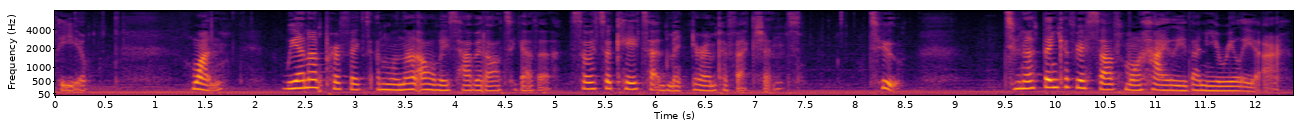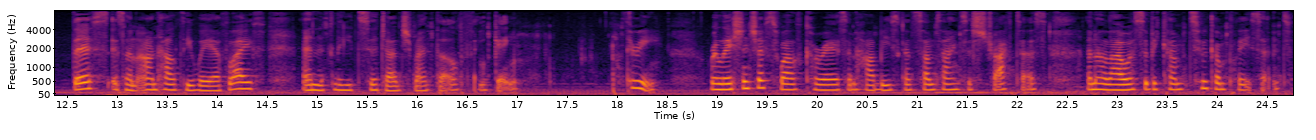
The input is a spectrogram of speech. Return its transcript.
for you. One, we are not perfect and will not always have it all together, so it's okay to admit your imperfections. Two, do not think of yourself more highly than you really are. This is an unhealthy way of life and it leads to judgmental thinking. Three, Relationships, wealth, careers, and hobbies can sometimes distract us and allow us to become too complacent.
